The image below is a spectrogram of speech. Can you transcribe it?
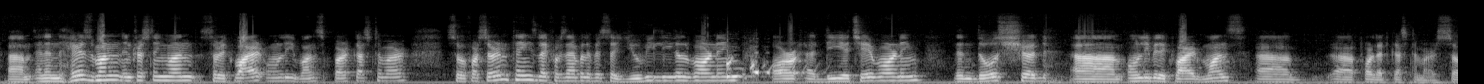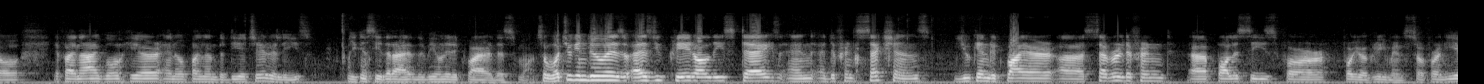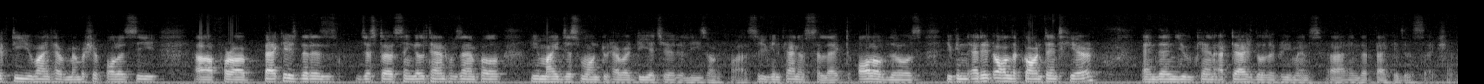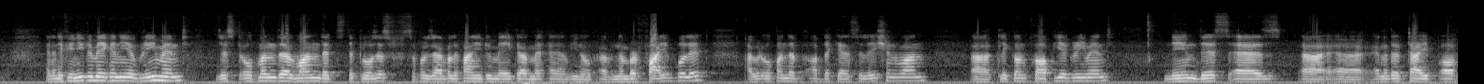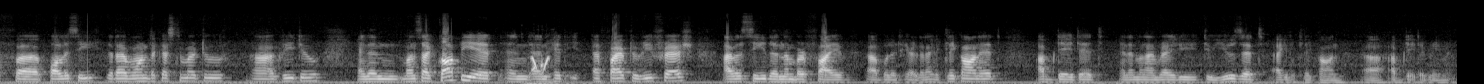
um, and then here's one interesting one. So required only once per customer. So for certain things like for example if it's a UV legal warning or a DHA warning then those should um, only be required once uh, uh, for that customer. So if I now go here and open up the DHA release you can see that I, we only require this one. So what you can do is as you create all these tags and uh, different sections, you can require uh, several different uh, policies for, for your agreements. So for an EFT, you might have a membership policy. Uh, for a package that is just a single tan, for example, you might just want to have a DHA release on file. So you can kind of select all of those. You can edit all the content here and then you can attach those agreements uh, in the packages section and then if you need to make a new agreement just open the one that's the closest. So for example if I need to make a uh, you know a number five bullet I would open the, up the cancellation one uh, click on copy agreement name this as uh, uh another type of uh, policy that I want the customer to uh, agree to. And then once I copy it and, and hit F5 to refresh I will see the number five bullet here. Then I click on it update it and then when I'm ready to use it I can click on update agreement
